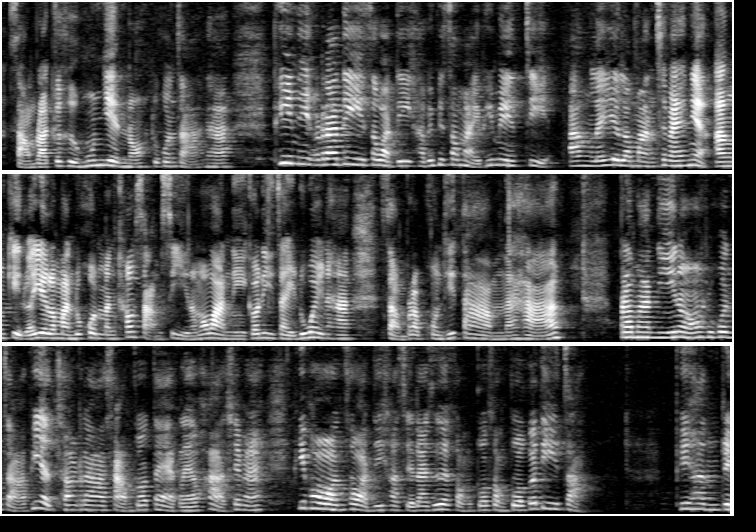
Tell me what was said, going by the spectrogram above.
3 รัฐก็คือหุ้นเย็นเนาะทุกคนจ๋านะคะ พี่นิรดีสวัสดีค่ะ พี่พิสมัยพี่เมจิ อังและเยอรมันใช่ไหมเนี่ยอังกฤษและเยอรมันทุกคนมันเข้า 3 4แล้วเมื่อวานนี้ก็ดีใจด้วยนะคะสำหรับคนที่ตามนะคะ ประมาณนี้เนาะทุกคนจ๋าพี่อัชราสามตัวแตกแล้วค่ะใช่ไหมพี่พรสวัสดีค่ะเสียดายซื้อแต่สองตัวสองตัวก็ดีจ้ะพี่ฮันเดร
